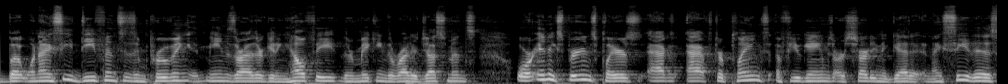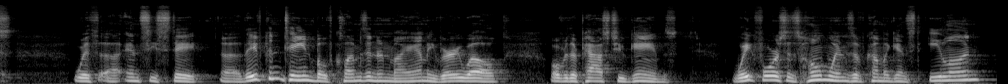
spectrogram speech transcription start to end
But when I see defenses improving, it means they're either getting healthy, they're making the right adjustments, or inexperienced players after playing a few games are starting to get it. And I see this with uh, NC State. Uh, they've contained both Clemson and Miami very well over their past two games. Wake Forest's home wins have come against Elon,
